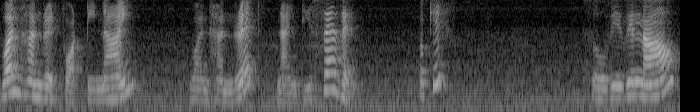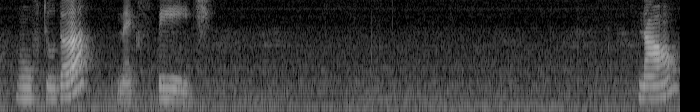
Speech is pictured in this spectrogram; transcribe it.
149, 197. Okay. So we will now move to the next page. Now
